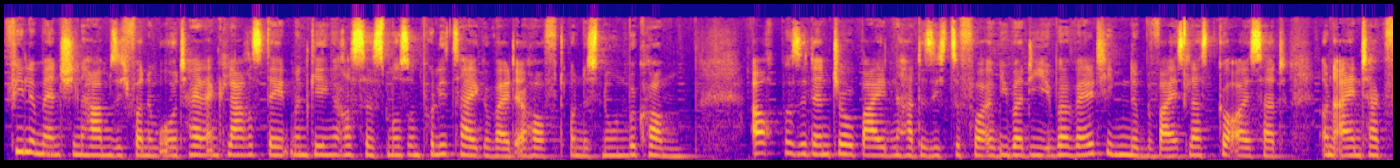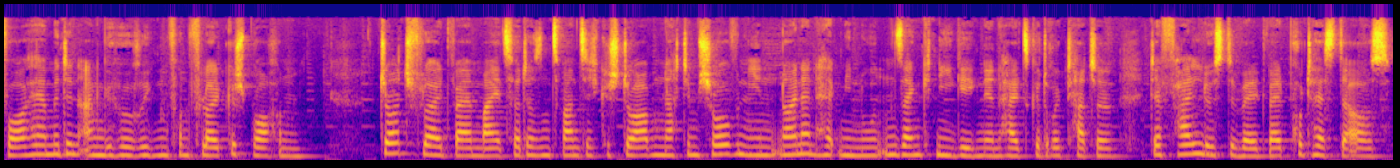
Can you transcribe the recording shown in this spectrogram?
Viele Menschen haben sich von dem Urteil ein klares Statement gegen Rassismus und Polizeigewalt erhofft und es nun bekommen. Auch Präsident Joe Biden hatte sich zuvor über die überwältigende Beweislast geäußert und einen Tag vorher mit den Angehörigen von Floyd gesprochen. George Floyd war im Mai 2020 gestorben, nachdem Chauvin ihn neuneinhalb Minuten sein Knie gegen den Hals gedrückt hatte. Der Fall löste weltweit Proteste aus.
